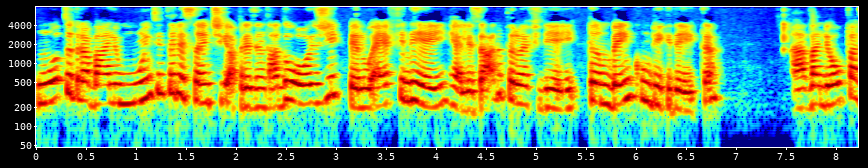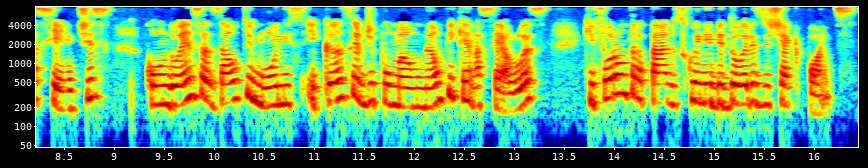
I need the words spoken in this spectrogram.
Um outro trabalho muito interessante apresentado hoje pelo FDA, realizado pelo FDA, também com Big Data, avaliou pacientes com doenças autoimunes e câncer de pulmão não pequenas células que foram tratados com inibidores de checkpoints.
